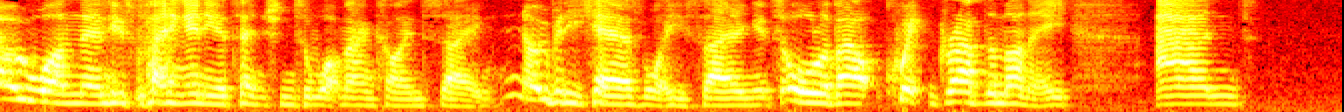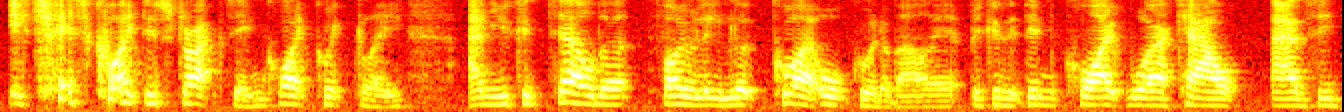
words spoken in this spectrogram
no one then is paying any attention to what Mankind's saying. Nobody cares what he's saying. It's all about quick, grab the money, and it gets quite distracting quite quickly. And you could tell that Foley looked quite awkward about it because it didn't quite work out as he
